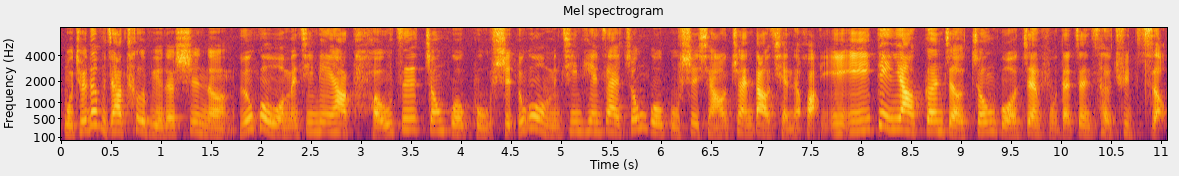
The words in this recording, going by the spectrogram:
我觉得比较特别的是呢，如果我们今天要投资中国股市，如果我们今天在中国股市想要赚到钱的话，一一定要跟着中国政府的政策去走，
